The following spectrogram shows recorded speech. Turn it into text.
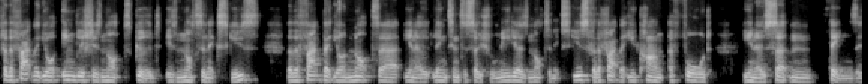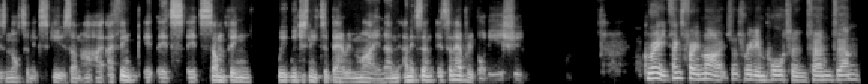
for the fact that your English is not good is not an excuse. For the fact that you're not, uh, you know, linked into social media is not an excuse. For the fact that you can't afford, you know, certain things is not an excuse. And I, I think it, it's it's something we, we just need to bear in mind, and and it's an it's an everybody issue. Great, thanks very much. That's really important. And um,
